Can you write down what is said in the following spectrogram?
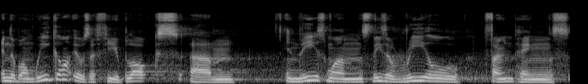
In the one we got, it was a few blocks. Um, in these ones, these are real phone pings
